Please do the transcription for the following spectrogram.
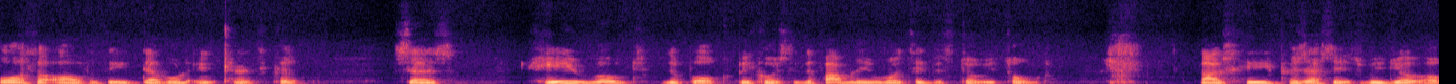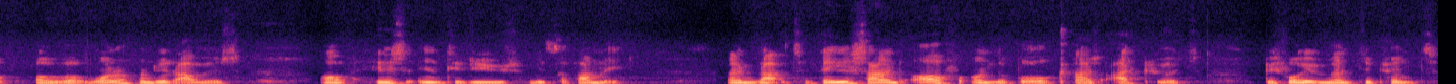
author of The Devil in Connecticut, says he wrote the book because the family wanted the story told that he possesses video of over 100 hours of his interviews with the family, and that they signed off on the book as accurate before it went to print.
